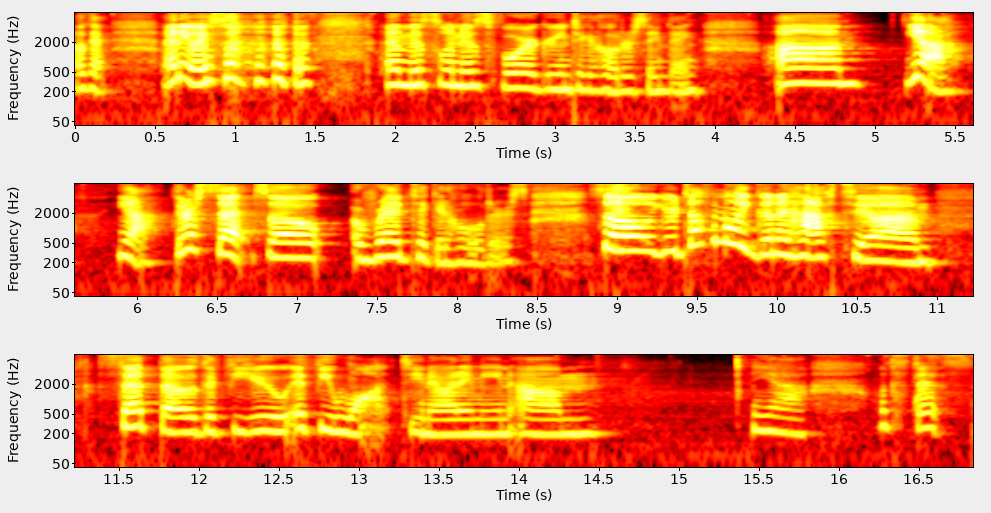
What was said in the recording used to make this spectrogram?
Okay. Anyways, and this one is for green ticket holders, same thing. Um, yeah, yeah, they're set. So red ticket holders. So you're definitely gonna have to um, set those if you if you want. You know what I mean? Um, yeah. What's this?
